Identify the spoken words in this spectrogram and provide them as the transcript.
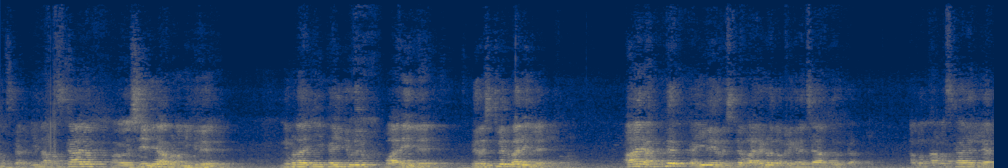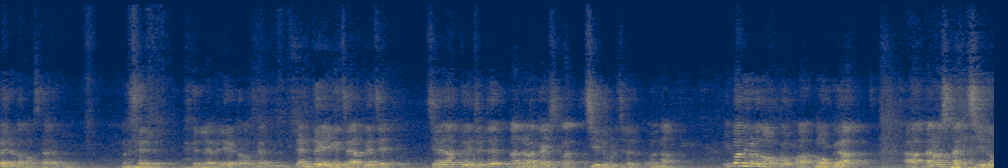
നമസ്കാരം. ഈ നമസ്കാരം ശരിയാവണമെങ്കിൽ നിങ്ങളുടെ ഈ കയ്യിൽ ഇവിടെ ഒരു വരയില്ലേ? റിസ്റ്റിലൊരു വരയില്ലേ? ആ രണ്ട് കയ്യിലെ റിസ്റ്റിലെ വരകൾ തമ്മിൽ ഇങ്ങനെ ചേർത്ത് വെക്കുക. അപ്പൊ നമസ്കാരം ലെവലുള്ള നമസ്കാരം. മനസ്സിലായില്ലേ? ലെവൽ കേട്ട നമസ്കാരം. രണ്ട് കൈകൾ ചേർത്ത് വെച്ച് ചേർത്ത് വെച്ചിട്ട് നല്ലോണം കൈ സ്ട്രെച്ച് ചെയ്ത് പിടിച്ചിട്ട് വന്ന. ഇപ്പൊ നിങ്ങൾ നോക്കൂ നോക്കുക. നല്ലോണം സ്ട്രെച്ച് ചെയ്തു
